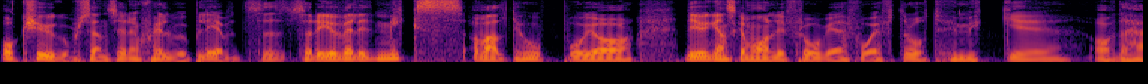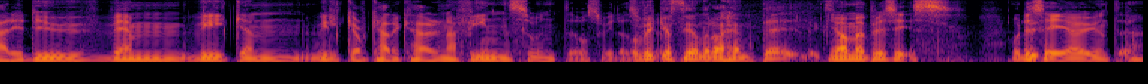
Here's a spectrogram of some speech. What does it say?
Och 20% så är den självupplevd. Så, så det är ju väldigt mix av alltihop och jag, det är ju en ganska vanlig fråga jag får efteråt. Hur mycket av det här är du? Vem, vilken, vilka av karaktärerna finns och inte och så vidare. Och vilka scener har hänt dig liksom? Ja men precis. Och det Det- säger jag ju inte.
